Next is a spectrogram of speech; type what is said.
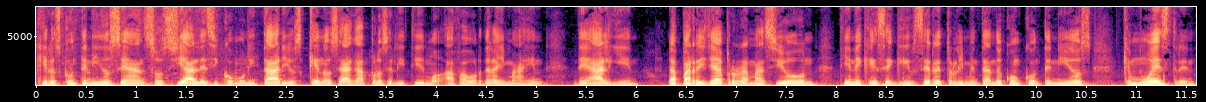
que los contenidos sean sociales y comunitarios, que no se haga proselitismo a favor de la imagen de alguien la parrilla de programación tiene que seguirse retroalimentando con contenidos que muestren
